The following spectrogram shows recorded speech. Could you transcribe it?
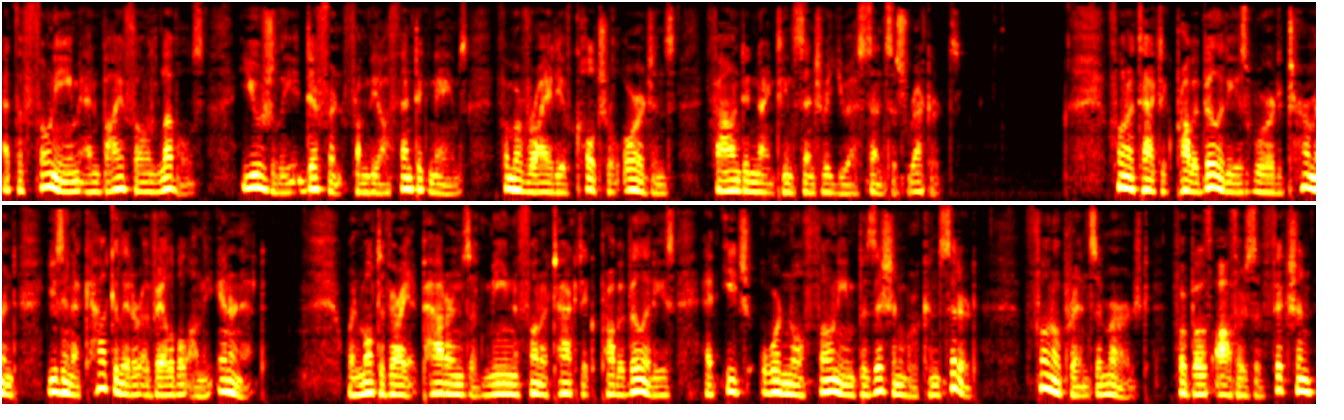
at the phoneme and biphone levels, usually different from the authentic names from a variety of cultural origins found in 19th century U.S. Census records. Phonotactic probabilities were determined using a calculator available on the Internet. When multivariate patterns of mean phonotactic probabilities at each ordinal phoneme position were considered, phonoprints emerged for both authors of fiction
